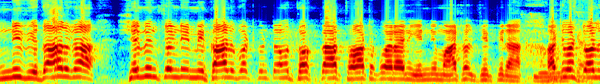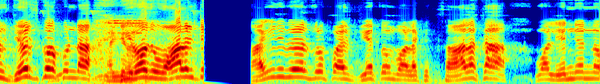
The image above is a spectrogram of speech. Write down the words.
ఎన్ని విధాలుగా క్షమించండి మీ కాలు పట్టుకుంటాము తొక్క తోటకూర అని ఎన్ని మాటలు చెప్పినా అటువంటి వాళ్ళని చేర్చుకోకుండా ఈరోజు వాలంటీర్ ఐదు వేల రూపాయల జీతం వాళ్ళకి చాలక వాళ్ళు ఎన్నెన్నో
